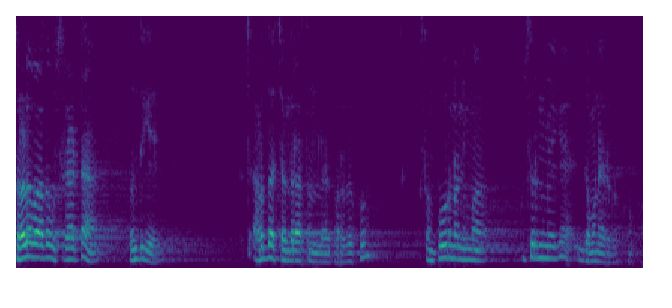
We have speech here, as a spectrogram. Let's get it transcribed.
ಸರಳವಾದ ಉಸಿರಾಟದೊಂದಿಗೆ ಅರ್ಧ ಚಂದ್ರಾಸನದಲ್ಲಿ ಬರಬೇಕು. ಸಂಪೂರ್ಣ ನಿಮ್ಮ ಉಸಿರಿನ ಮೇಲೆ ಗಮನ ಇರಬೇಕು.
